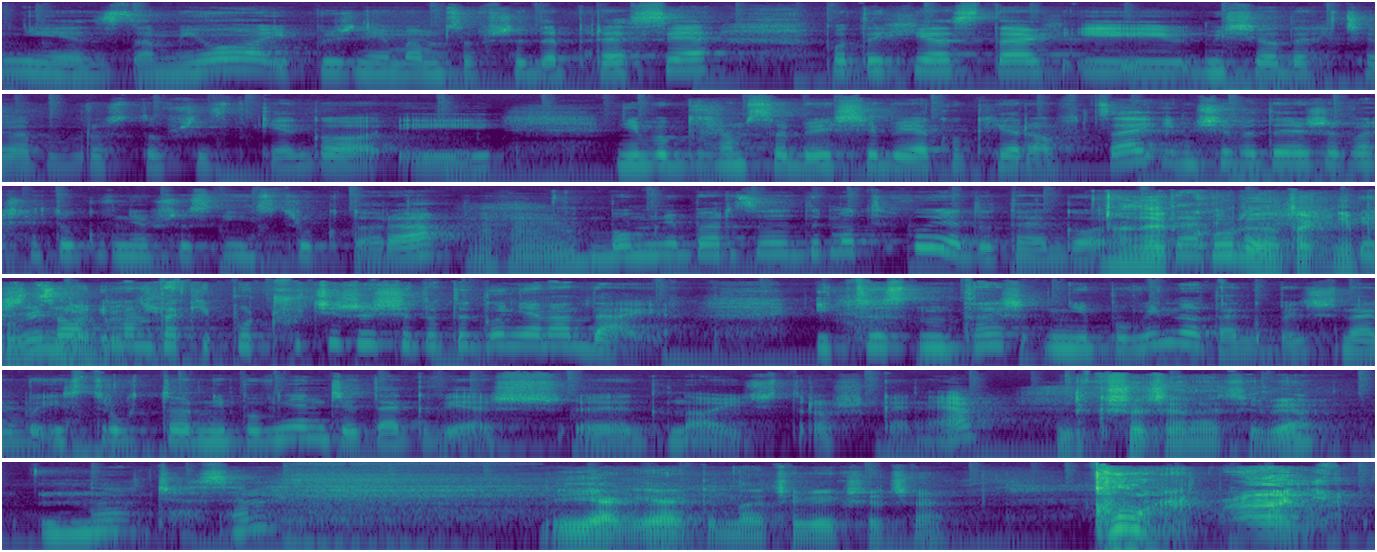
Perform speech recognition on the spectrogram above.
nie jest za miło i później mam zawsze depresję po tych jazdach i mi się odechciała po prostu wszystkiego i nie wyobrażam sobie siebie jako kierowcę i mi się wydaje, że właśnie to głównie przez instruktora, Mhm. bo mnie bardzo demotywuje do tego. Ale I tak, kurde, no tak nie powinno co, być. mam takie poczucie, że się do tego nie nadaje. I to jest, no też nie powinno tak być, no jakby instruktor nie powinien cię tak, wiesz, y, gnoić troszkę, nie? Krzyczy na ciebie? No, czasem. I jak, jak na ciebie krzyczy? Kurwa, nie!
